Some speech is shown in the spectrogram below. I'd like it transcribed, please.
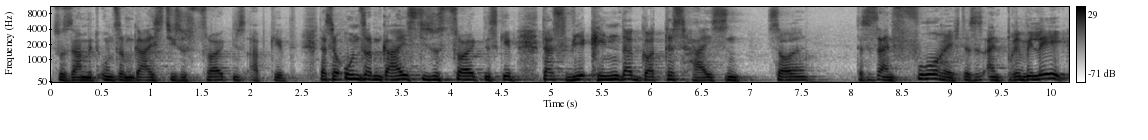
zusammen mit unserem Geist dieses Zeugnis abgibt, dass er unserem Geist dieses Zeugnis gibt, dass wir Kinder Gottes heißen sollen. Das ist ein Vorrecht, das ist ein Privileg,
